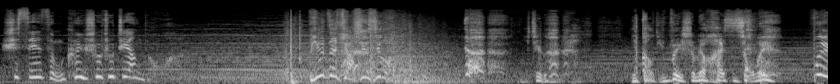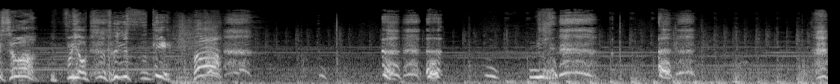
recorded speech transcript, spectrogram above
十四爷怎么可以说出这样的话？别再假惺惺了！你这个女人，你到底为什么要害死小薇？为什么你非要置她于死地啊？你啊！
